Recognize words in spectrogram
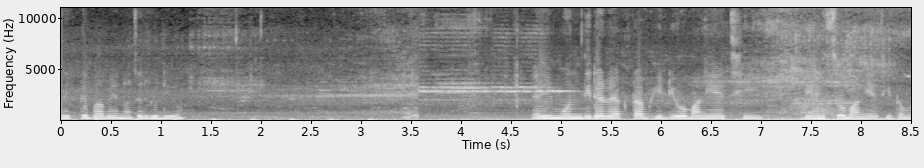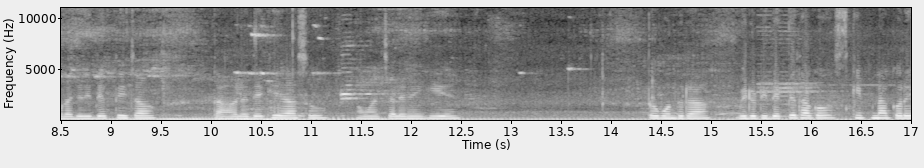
দেখতে পাবে নাচের ভিডিও এই মন্দিরের একটা ভিডিও বানিয়েছি রিলসও বানিয়েছি। তোমরা যদি দেখতে চাও, তাহলে দেখে আসো আমার চ্যানেলে গিয়ে। তো বন্ধুরা ভিডিওটি দেখতে থাকো স্কিপ না করে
